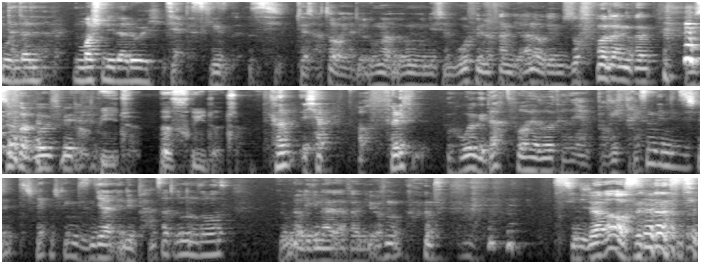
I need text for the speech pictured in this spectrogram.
Und dann moschen die da durch. Ja, das ging, das, der sagt doch, er hat irgendwann irgendwo nicht den Wohlfühlen, dann fangen die an, aber die haben sofort angefangen, sofort wohlfühlt. Gebiet befriedet. Ich habe auch völlig hohl gedacht vorher so, ja, boah, wie fressen denn diese Schne Schnecken stecken? Die sind ja in dem Panzer drin und sowas. Ja, gut, aber die gehen halt einfach in die Öffnung und ziehen die da raus. die,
